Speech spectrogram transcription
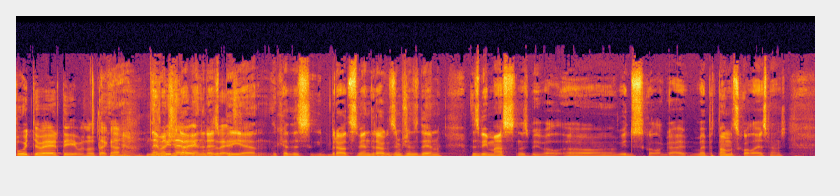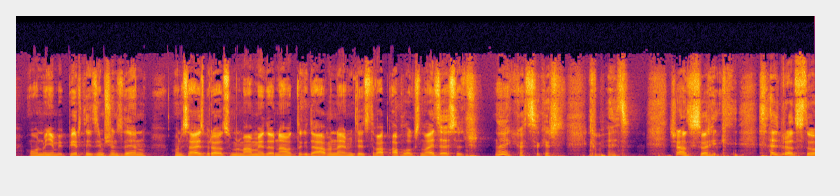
puķa vērtība. Nu, tā kā, Nē, man bija šī vienreiz uzreiz. bija, kad es braucu uz vienu draugu dzimšanas dienu. Tas bija mazs, tas bija vēl uh, vidusskolā, gāju, vai pat pamatskolā, iespējams. Un viņam bija pirtī dzimšanas diena, un es aizbraucu, un manā mamma iedod naudu dāvanai. Viņa teica, tev ap aplauks un vajadzēs? Es, Nē, kāds sakars, kāpēc? Šādi svarīgi. Es aizbraucu to,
